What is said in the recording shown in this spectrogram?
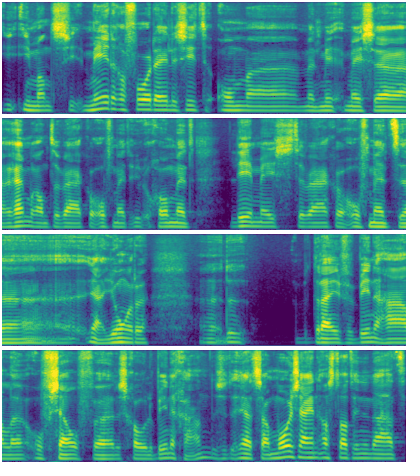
iemand meerdere voordelen ziet om met meester Rembrandt te werken of met, gewoon met leermeesters te werken of met ja, jongeren de bedrijven binnenhalen of zelf de scholen binnengaan. Dus het, ja, het zou mooi zijn als dat inderdaad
